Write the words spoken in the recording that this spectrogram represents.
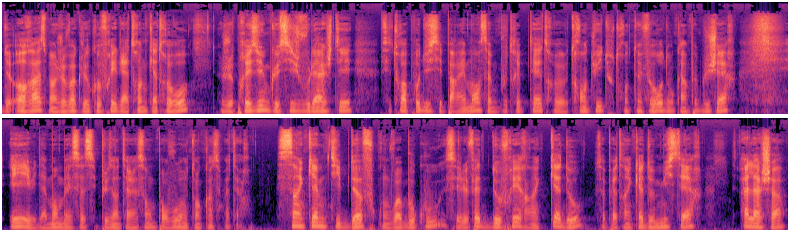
de Horace, ben, je vois que le coffret il est à 34 euros. Je présume que si je voulais acheter ces trois produits séparément, ça me coûterait peut-être 38 euh, ou 39 euros, donc un peu plus cher. Et évidemment, ben, ça c'est plus intéressant pour vous en tant que consommateur. Cinquième type d'offre qu'on voit beaucoup, c'est le fait d'offrir un cadeau, ça peut être un cadeau mystère, à l'achat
